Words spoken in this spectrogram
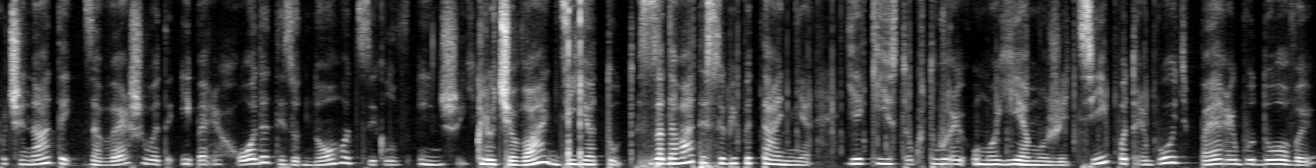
починати, завершувати і переходити з одного циклу в інший. Ключова дія тут задавати собі питання, які структури у моєму житті потребують перебудови,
